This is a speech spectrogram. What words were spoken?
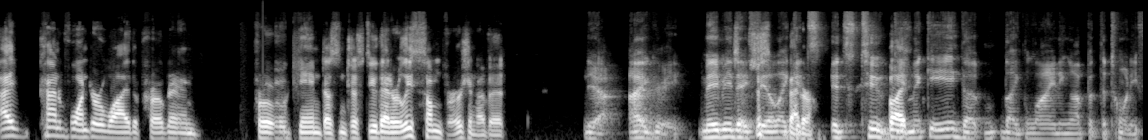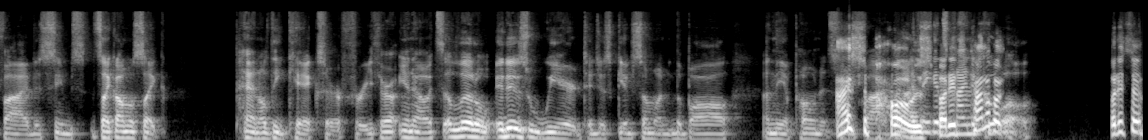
I kind of wonder why the program pro game doesn't just do that, or at least some version of it. yeah, I agree. Maybe they It's feel like better. it's it's too But- gimmicky. The like lining up at the twenty five. It seems it's like almost like penalty kicks or a free throw. You know, it's a little. It is weird to just give someone the ball on the opponent's. I 25, suppose, think but it's kind of a- cool. But it's a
